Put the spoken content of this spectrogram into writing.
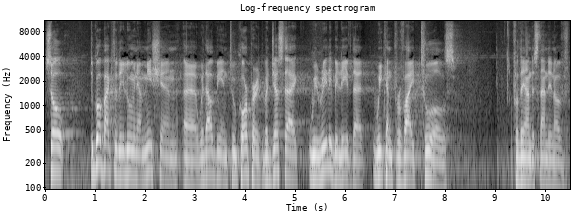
So, to go back to the Illumina mission, uh, without being too corporate, but just like we really believe that we can provide tools for the understanding of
